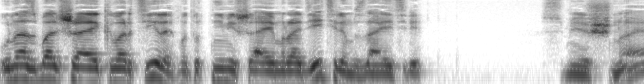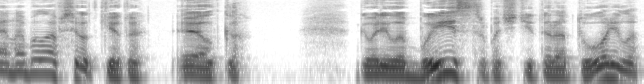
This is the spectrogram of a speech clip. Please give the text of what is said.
У нас большая квартира, мы тут не мешаем родителям, знаете ли. Смешная она была все-таки эта Элка. Говорила быстро, почти тараторила,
